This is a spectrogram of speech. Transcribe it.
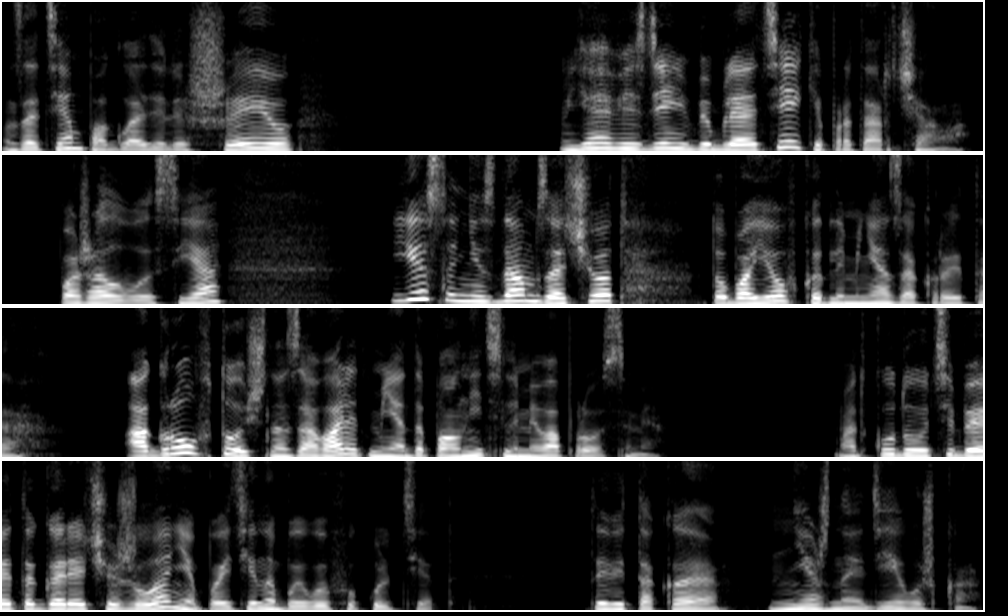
Затем погладили шею. Я весь день в библиотеке проторчала. Пожаловалась я. Если не сдам зачет, то боевка для меня закрыта. А Гроув точно завалит меня дополнительными вопросами. Откуда у тебя это горячее желание пойти на боевой факультет? Ты ведь такая Нежная девушка.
